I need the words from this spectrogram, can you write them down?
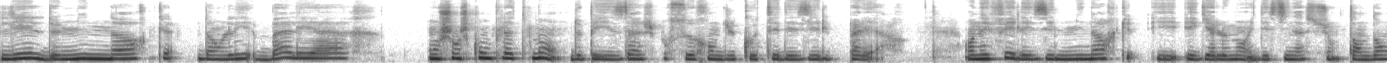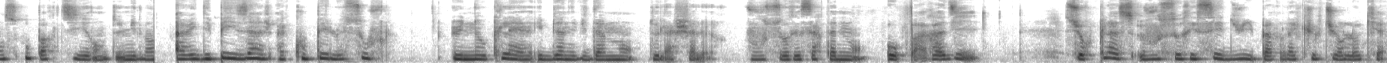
L'île de Minorque dans les Baléares. On change complètement de paysage pour se rendre du côté des îles Baléares. En effet, les îles Minorques est également une destination tendance où partir en 2020 avec des paysages à couper le souffle, une eau claire et bien évidemment de la chaleur. Vous serez certainement au paradis. Sur place, vous serez séduit par la culture locale,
